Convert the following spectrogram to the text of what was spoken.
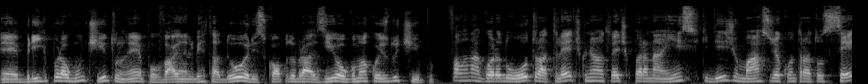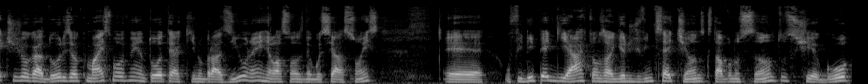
é, brigue por algum título, né, por vaga na Libertadores, Copa do Brasil, alguma coisa do tipo. Falando agora do outro Atlético, né, o Atlético Paranaense, que desde março já contratou sete jogadores, é o que mais se movimentou até aqui no Brasil, né, em relação às negociações. É, o Felipe Aguiar, que é um zagueiro de 27 anos que estava no Santos, chegou.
